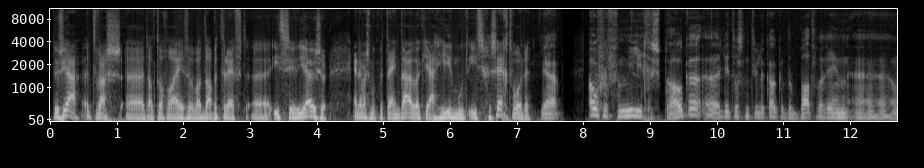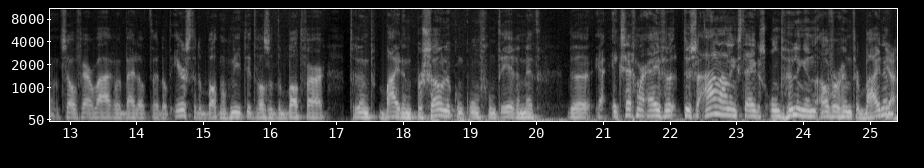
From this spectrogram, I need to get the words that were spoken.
Dus ja, het was eh, dan toch wel even wat dat betreft eh, iets serieuzer. En dan was me ook meteen duidelijk, ja, hier moet iets gezegd worden. Ja. Over familie gesproken. eh, dit was natuurlijk ook het debat waarin, zover waren we bij dat, dat eerste debat nog niet. Dit was het debat waar Trump Biden persoonlijk kon confronteren met de, ja, ik zeg maar even tussen aanhalingstekens onthullingen over Hunter Biden. Ja.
